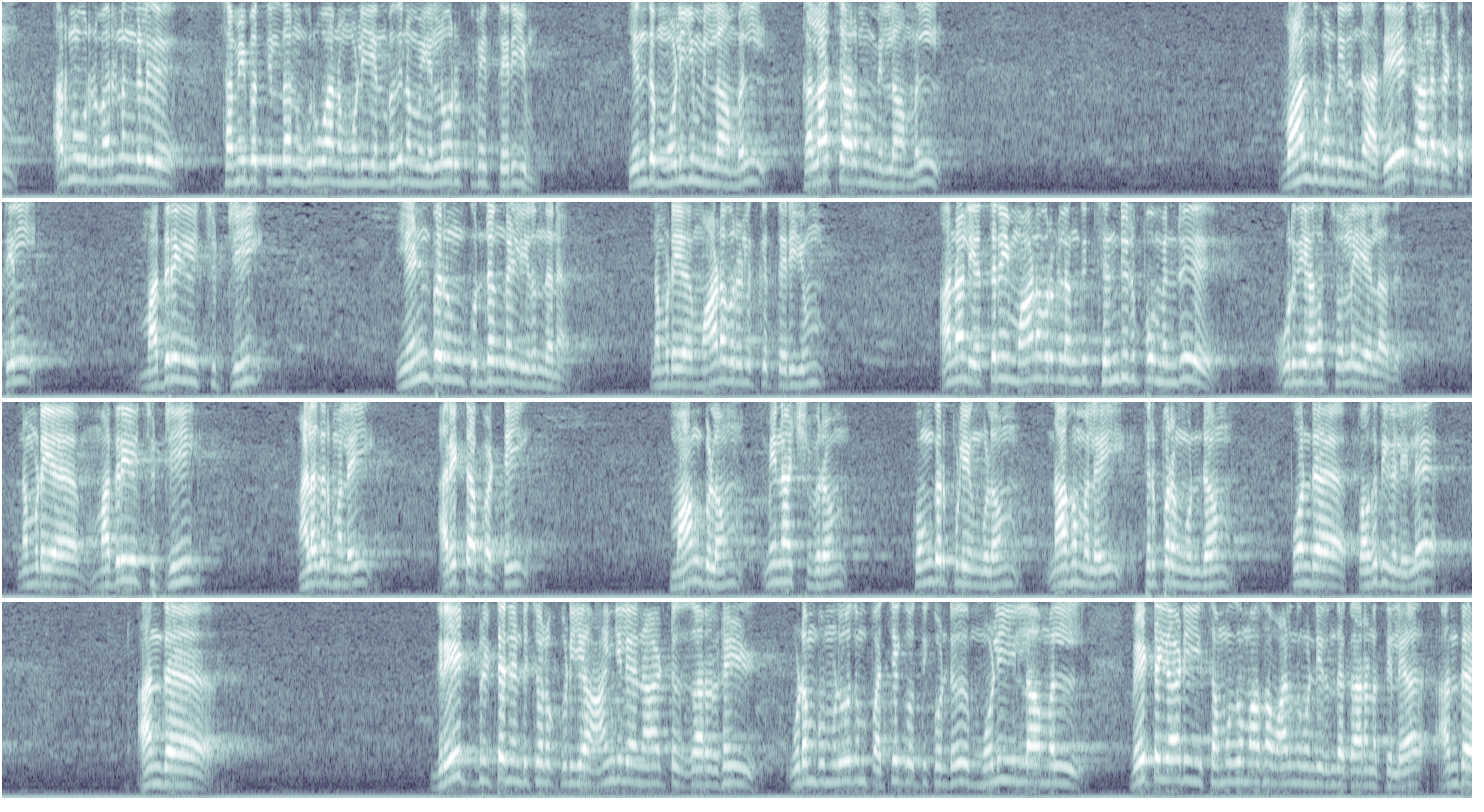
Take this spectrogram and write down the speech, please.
அறுநூறு வருடங்கள் சமீபத்தில் தான் உருவான மொழி என்பது நம்ம எல்லோருக்குமே தெரியும். எந்த மொழியும் இல்லாமல் கலாச்சாரமும் இல்லாமல் வாழ்ந்து கொண்டிருந்த அதே காலகட்டத்தில் மதுரையை சுற்றி எண்பெரும் குன்றங்கள் இருந்தன. நம்முடைய மாணவர்களுக்கு தெரியும் ஆனால் எத்தனை மாணவர்கள் அங்கு சென்றிருப்போம் என்று உறுதியாக சொல்ல இயலாது. நம்முடைய மதுரையை சுற்றி அழகர்மலை அரிட்டாப்பட்டி மாங்குளம் மீனாட்சிபுரம் கொங்கர் புளியங்குளம் நாகமலை திருப்பரங்குன்றம் போன்ற பகுதிகளில் அந்த கிரேட் பிரிட்டன் என்று சொல்லக்கூடிய ஆங்கில நாட்டுக்காரர்கள் உடம்பு முழுவதும் பச்சை கொத்தி கொண்டு மொழி இல்லாமல் வேட்டையாடி சமூகமாக வாழ்ந்து கொண்டிருந்த காரணத்தில் அந்த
